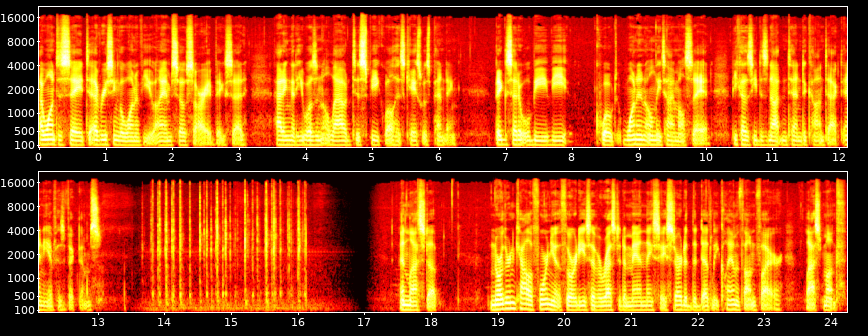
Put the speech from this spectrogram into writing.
I want to say to every single one of you, I am so sorry, Biggs said adding that he wasn't allowed to speak while his case was pending. Biggs said it will be the, quote, one and only time I'll say it, because he does not intend to contact any of his victims. And last up, Northern California authorities have arrested a man they say started the deadly Klamathon fire last month.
